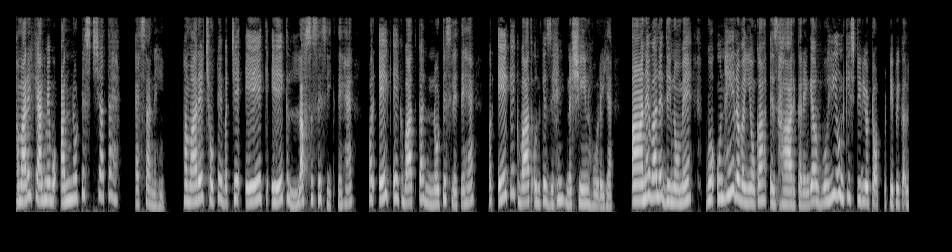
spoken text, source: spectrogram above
हमारे ख्याल में वो अननोटिस्ड जाता है? ऐसा नहीं। हमारे छोटे बच्चे एक एक लफ्स से सीखते हैं और एक एक बात का नोटिस लेते हैं और एक एक बात उनके जहन नशीन हो रही है। आने वाले दिनों में वो उन्हीं रवैयों का इजहार करेंगे और वही उनकी स्टीरियोटिपिकल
